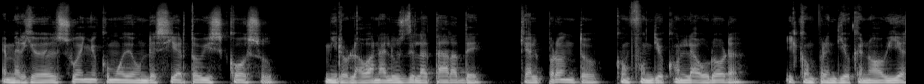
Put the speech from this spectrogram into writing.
emergió del sueño como de un desierto viscoso miró la vana luz de la tarde, que al pronto confundió con la aurora, y comprendió que no había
